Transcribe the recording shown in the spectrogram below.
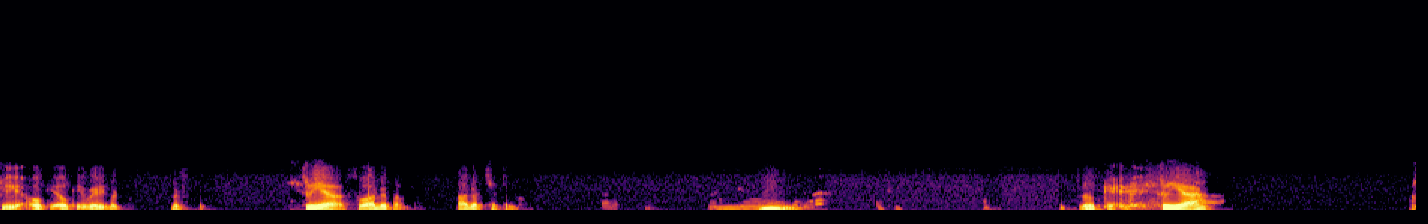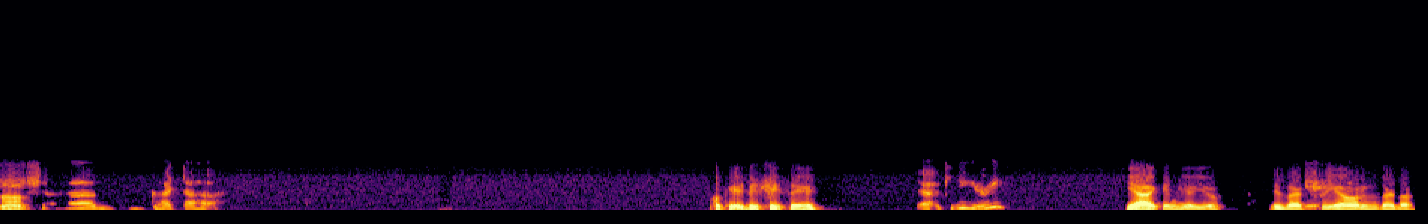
Shriya okay okay. Very good. That's good. Shriya swagatam. Okay shriya Ah. एषः घटः okay did she say it Uh, can you hear me? yeah i can hear you is that Eh. shriya or is that a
